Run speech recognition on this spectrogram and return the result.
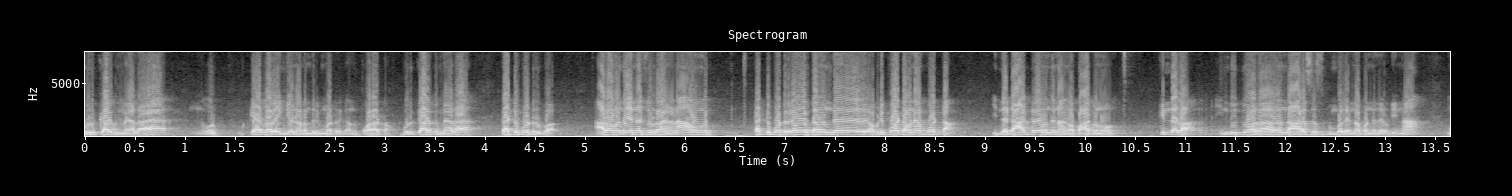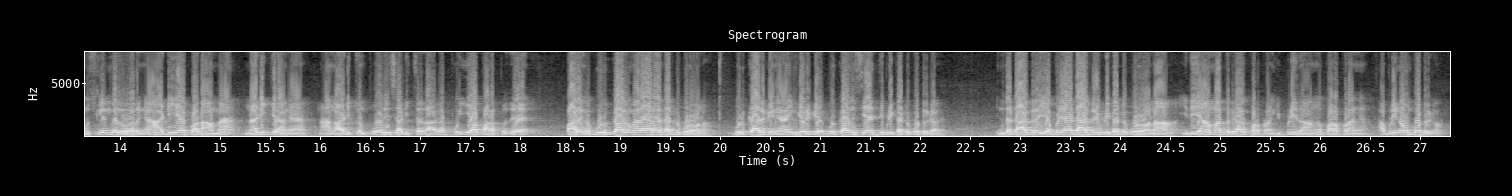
புர்காவுக்கு மேலே ஒரு கேரளாவில் எங்கேயோ நடந்திருக்க மாட்டிருக்கு அந்த போராட்டம். புர்காவுக்கு மேலே கட்டு போட்டிருப்பா அதை வந்து என்ன சொல்கிறாங்கன்னா அவங்க கட்டு போட்டிருக்கா ஒருத்தன் வந்து அப்படி போட்டவனே போட்டான். இந்த டாக்டரை வந்து நாங்கள் பார்க்கணும். கிண்டலா. இந்துத்துவ அதாவது அந்த ஆர்எஸ்எஸ் கும்பல் என்ன பண்ணுது அப்படின்னா முஸ்லீம்கள் வருங்க அடியே படாமல் நடிக்கிறாங்க. நாங்கள் அடித்தோம் போலீஸ் அடித்ததாக பொய்யா பரப்புது. பாருங்க புர்காவுக்கு மேலே யாராவது கட்டு போடுவானா புர்கா இருக்குங்க இங்கே இருக்கு. புர்காவும் சேர்த்து இப்படி கட்டு போட்டிருக்காங்க இந்த டாக்டர் எப்படியா டாக்டர் இப்படி கட்டு போடுவானா இது ஏமாத்துறதுக்காக பரப்புறாங்க. இப்படி தாங்க பரப்புறாங்க. அப்படின்னு அவன் போட்டிருக்கான்.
